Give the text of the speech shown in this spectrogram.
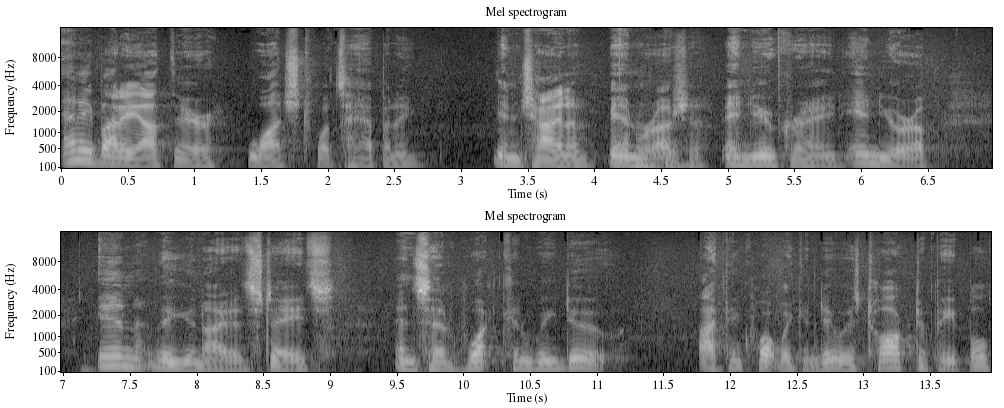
anybody out there watched what's happening in China, in mm-hmm. Russia, in Ukraine, in Europe, in the United States, and said, What can we do? I think what we can do is talk to people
